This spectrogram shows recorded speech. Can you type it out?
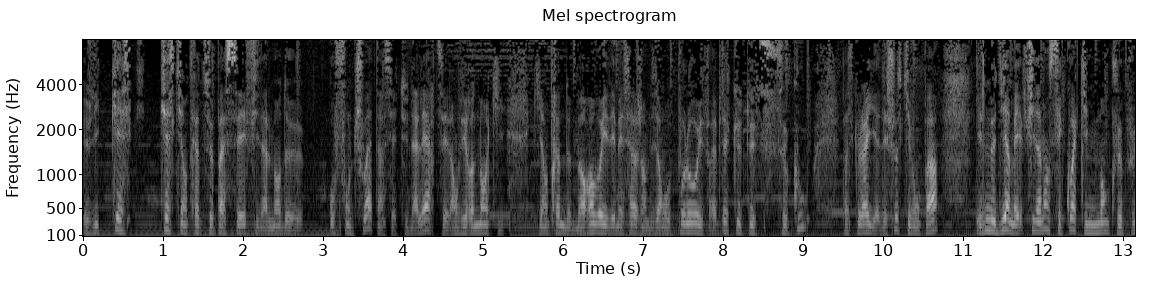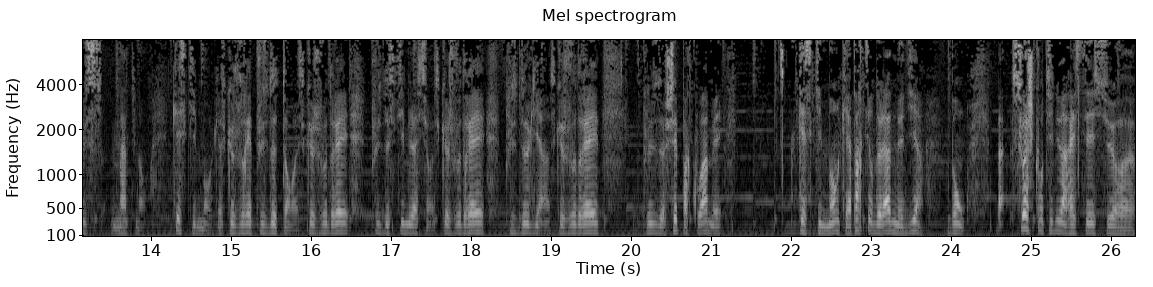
et je dis, qu'est-ce, qu'est-ce qui est en train de se passer finalement de au fond de chouette, hein, c'est une alerte, c'est l'environnement qui, qui est en train de me renvoyer des messages en disant au polo, il faudrait peut-être que tu te secoues, parce que là, il y a des choses qui vont pas, et de me dire, mais finalement, c'est quoi qui me manque le plus maintenant? Qu'est-ce qui me manque? Est-ce que je voudrais plus de temps? Est-ce que je voudrais plus de stimulation? Est-ce que je voudrais plus de liens? Est-ce que je voudrais plus de je sais pas quoi, mais qu'est-ce qui me manque et à partir de là de me dire bon bah, soit je continue à rester sur euh,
